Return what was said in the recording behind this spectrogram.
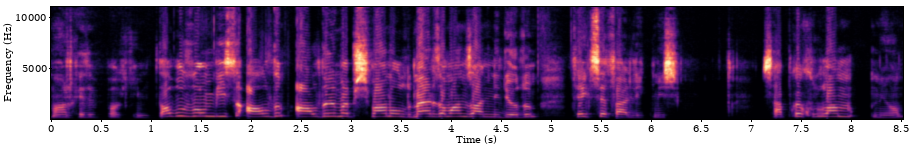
Markete bir bakayım. Double zombisi aldım. Aldığıma pişman oldum. Her zaman zannediyordum. Tek seferlikmiş. Şapka kullanmıyorum.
